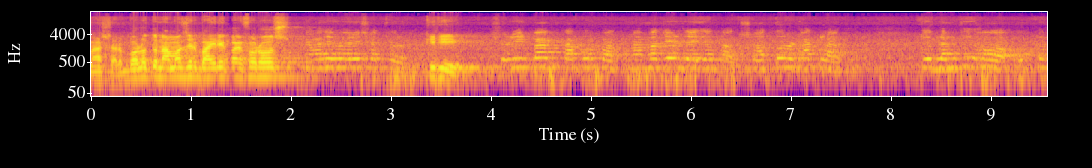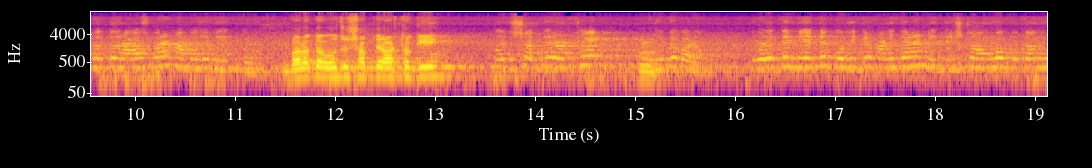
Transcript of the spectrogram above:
মাসার বলো তো নামাজের বাইরে কয় ফরজ? নামাজের বাইরে সাত ফরজ। কি কি? শরীর পাক কাপড় পাক নামাজের জায়গা পাক সতর ঢাকলা কেবলামুখী হওয়া উক্তমত নামাজ পড়া নামাজে নিয়ত করা। বলো তো অজু শব্দের অর্থ কি? অজু শব্দের অর্থে হুম। ধুত করা। ইবাদতের নিয়তে পবিত্র পানি দ্বারা নির্দিষ্ট অঙ্গ প্রত্যঙ্গ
